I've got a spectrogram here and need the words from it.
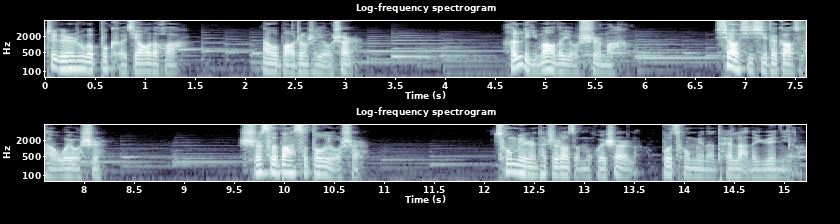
这个人如果不可交的话，那我保证是有事儿。很礼貌的有事吗？笑嘻嘻的告诉他我有事。十次八次都有事儿。聪明人他知道怎么回事了，不聪明的他也懒得约你了，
